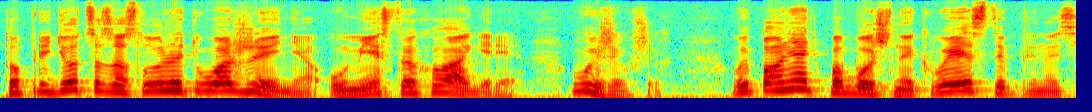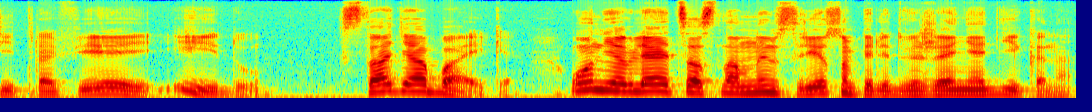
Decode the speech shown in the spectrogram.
то придется заслужить уважение у местных лагеря, выживших, выполнять побочные квесты, приносить трофеи и еду. Кстати о байке. Он является основным средством передвижения Дикона.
